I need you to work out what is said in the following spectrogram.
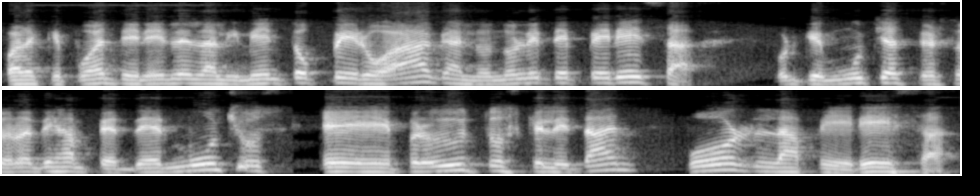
para que puedan tener el alimento, pero háganlo, no les dé pereza, porque muchas personas dejan perder muchos eh, productos que les dan por la pereza.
